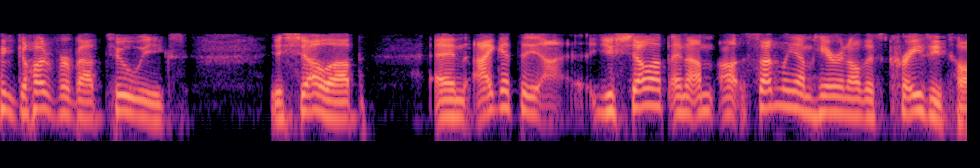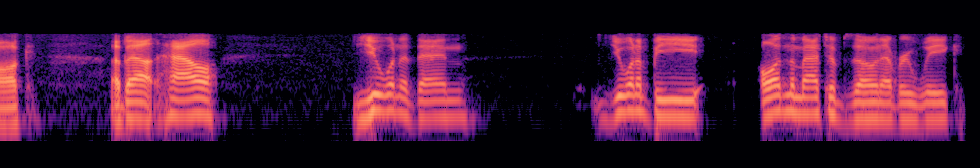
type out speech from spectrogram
been gone for about two weeks. You show up, and I get the uh, you show up, and I'm uh, suddenly I'm hearing all this crazy talk about how you want to then you want to be on the matchup zone every week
